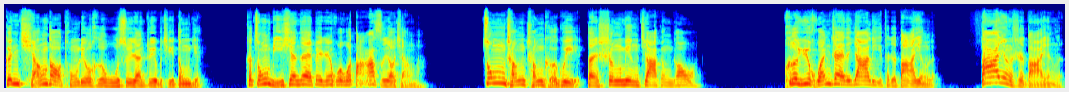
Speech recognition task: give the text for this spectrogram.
跟强盗同流合污，虽然对不起东家，可总比现在被人活活打死要强吧。忠诚诚可贵，但生命价更高啊！迫于还债的压力，他就答应了。答应是答应了，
